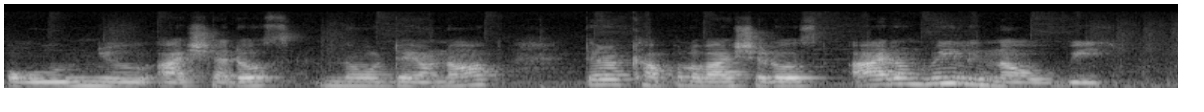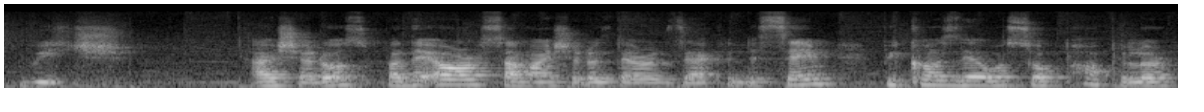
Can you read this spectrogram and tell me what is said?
all new eyeshadows. No they are not. There are a couple of eyeshadows. I don't really know which which eyeshadows but there are some eyeshadows that are exactly the same because they were so popular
